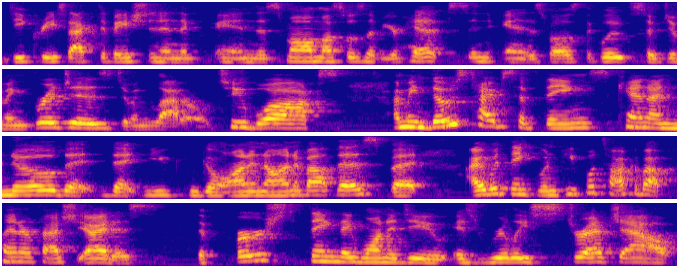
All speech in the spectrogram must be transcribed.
decrease activation in the in the small muscles of your hips and, and, as well as the glutes. So doing bridges doing lateral tube walks. I mean those types of things ken i know that that you can go on and on about this but i would think when people talk about plantar fasciitis the first thing they want to do is really stretch out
